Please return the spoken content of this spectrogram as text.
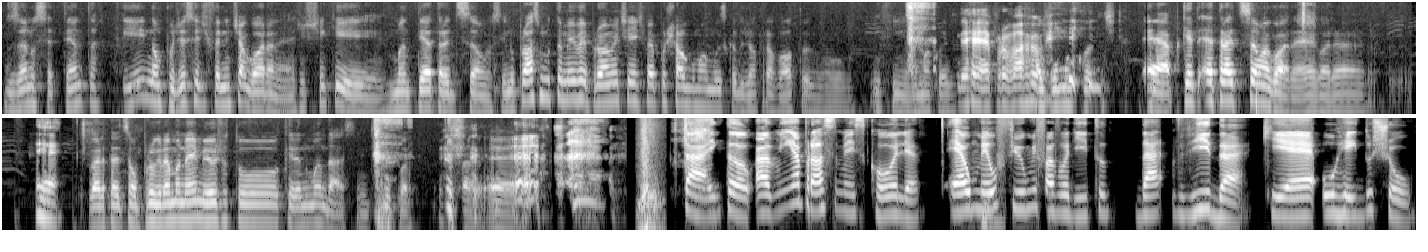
dos anos 70. E não podia ser diferente agora, né? A gente tinha que manter a tradição, assim. No próximo também vai, provavelmente a gente vai puxar alguma música do John Travolta, ou enfim, alguma coisa. É, provavelmente. alguma coisa. É, porque é tradição agora, é agora... É. Agora é tradição. O programa não é meu, eu tô querendo mandar, assim, desculpa. É, Tá, então, a minha próxima escolha é o meu hum. filme favorito da vida, que é O Rei do Show.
